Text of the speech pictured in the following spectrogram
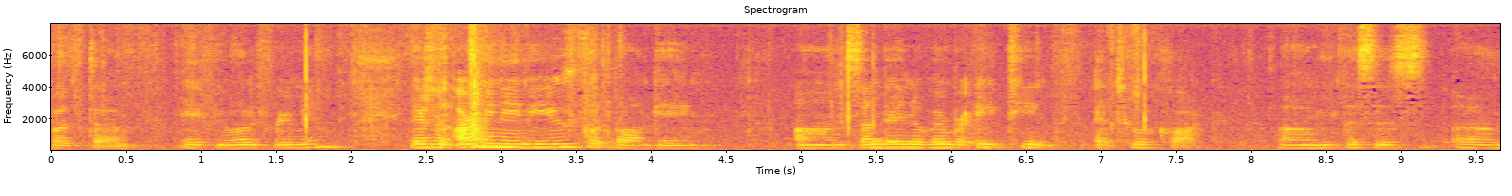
but, um, hey, if you want a free meal. There's an Army Navy youth football game on Sunday, November eighteenth at two o'clock. Um, this is, um,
